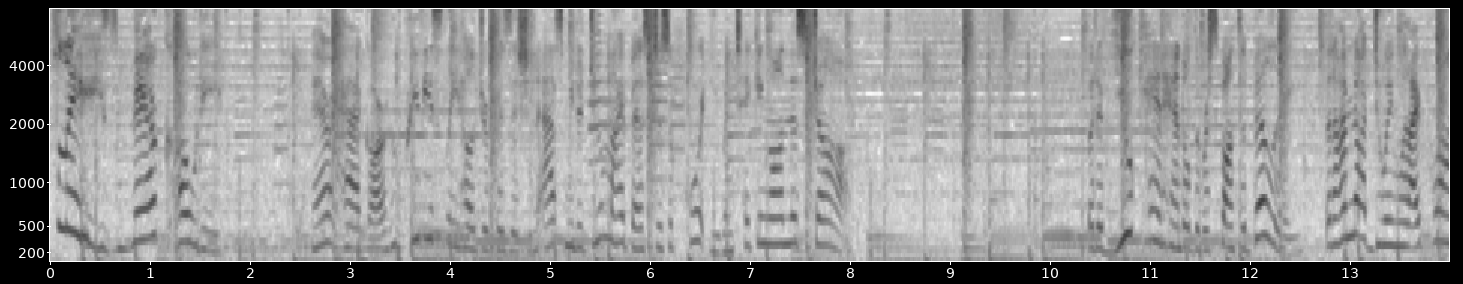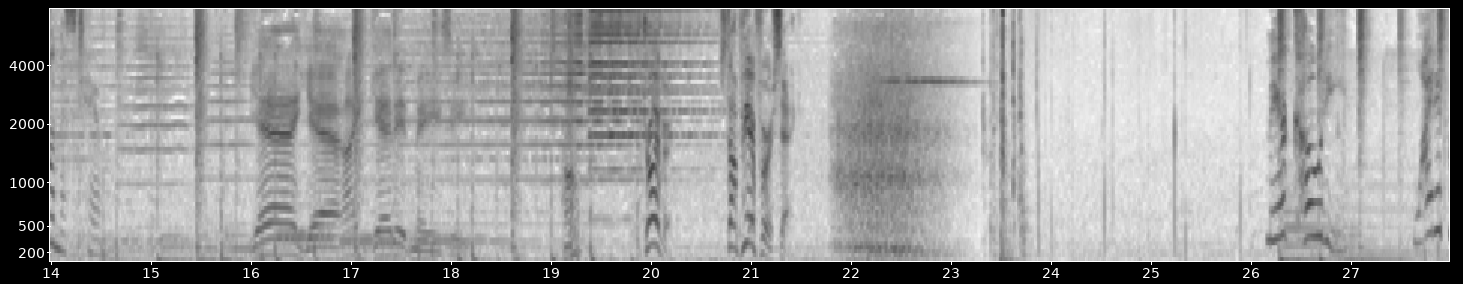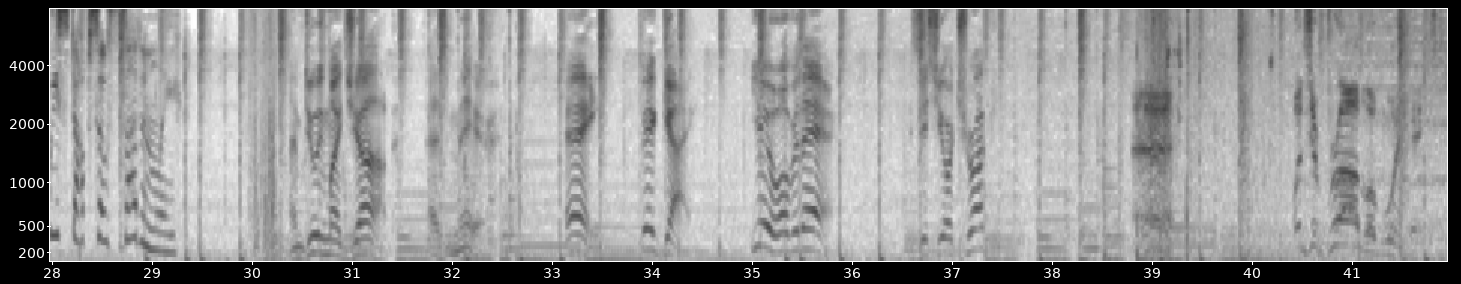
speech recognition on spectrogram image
Please, Mayor Cody. Mayor Haggar, who previously held your position, asked me to do my best to support you in taking on this job. But if you can't handle the responsibility, then I'm not doing what I promised him. Yeah, yeah, I get it, Maisie. Huh? Driver, stop here for a sec. Mayor Cody, why did we stop so suddenly? I'm doing my job as mayor. Hey, big guy. You over there. Is this your truck? Uh, what's your problem with it?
